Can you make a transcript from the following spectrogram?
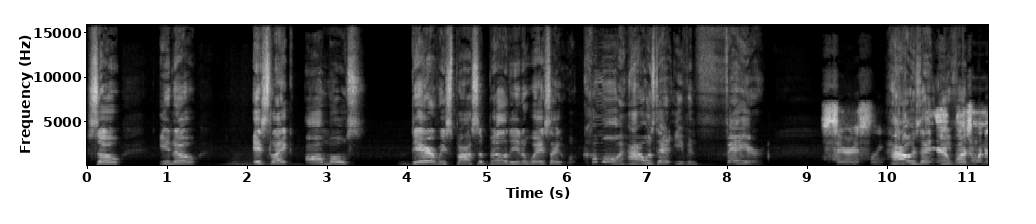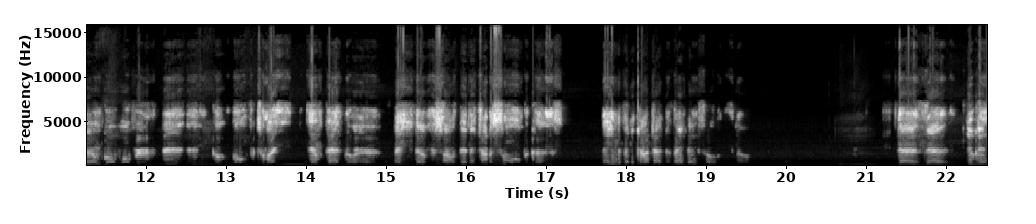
So, you know, it's like almost their responsibility in a way. It's like, come on, how is that even fair? Seriously. How is that Yeah, even? watch one of them go over and, and go over to like Impact or AEW or something, then they try to sue them because they independent contractors, ain't they? So you know, that that you can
